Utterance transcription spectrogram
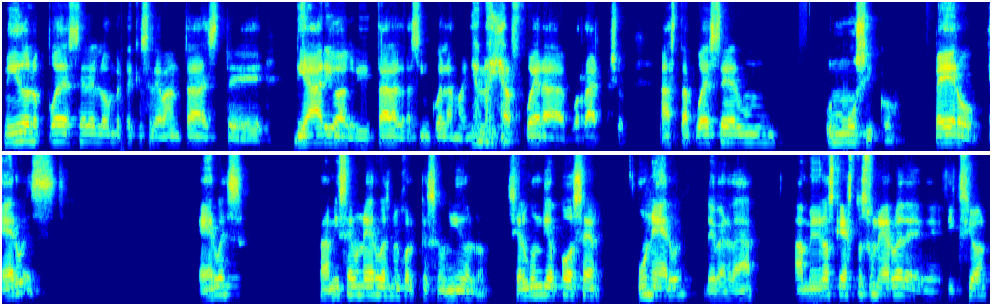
Mi ídolo puede ser el hombre que se levanta este, diario a gritar a las 5 de la mañana allá afuera, borracho. Hasta puede ser un, un músico. Pero héroes, héroes, para mí ser un héroe es mejor que ser un ídolo. Si algún día puedo ser un héroe de verdad, a menos que esto es un héroe de, ficción,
